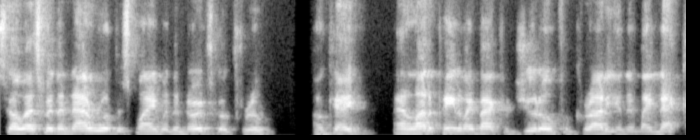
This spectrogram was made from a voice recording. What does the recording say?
So that's where the narrow of the spine, where the nerves go through. Okay. And a lot of pain in my back from judo, from karate, and in my neck.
